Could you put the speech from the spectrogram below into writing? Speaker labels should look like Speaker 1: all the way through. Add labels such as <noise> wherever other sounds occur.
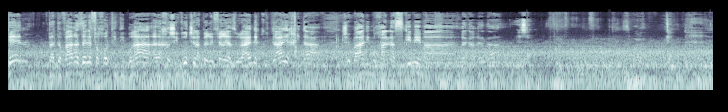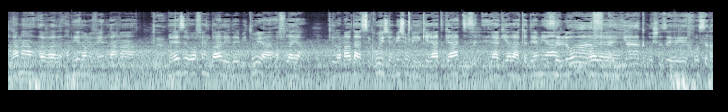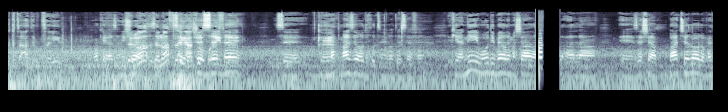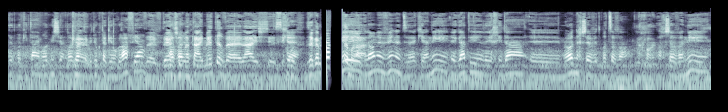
Speaker 1: כן, בדבר הזה לפחות היא דיברה על החשיבות של הפריפריה. זו אולי הנקודה היחידה שבה אני מוכן להסכים עם ה... רגע, רגע.
Speaker 2: ישר. כן. למה, אבל אני לא מבין למה,
Speaker 1: כן.
Speaker 2: באיזה אופן באה לידי ביטוי האפליה. כאילו אמרת, הסיכוי של מישהו מקריית גת להגיע לאקדמיה...
Speaker 1: זה לא
Speaker 2: או ל-
Speaker 1: האפליה כמו שזה חוסר הקצאת אמצעים.
Speaker 2: אוקיי, אז אני
Speaker 1: זה
Speaker 2: שואל...
Speaker 1: לא- זה לא אפליה
Speaker 2: זה בתי
Speaker 1: שאומרים,
Speaker 2: ספר, זה...
Speaker 1: כן.
Speaker 2: מה, מה זה עוד חוץ מבתי ספר? כי אני, הוא דיבר למשל על ה, אה, זה שהבת שלו לומדת בכיתה עם עוד מישהו, אני לא
Speaker 1: כן.
Speaker 2: הבנתי בדיוק את הגיאוגרפיה.
Speaker 1: והבדל של
Speaker 2: אבל-
Speaker 1: 200 מטר ואלה יש סיכוי.
Speaker 2: כן.
Speaker 1: זה גם
Speaker 2: אני
Speaker 1: אמרה.
Speaker 2: לא מבין את זה, כי אני הגעתי ליחידה אה, מאוד נחשבת בצבא.
Speaker 1: נכון.
Speaker 2: עכשיו, אני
